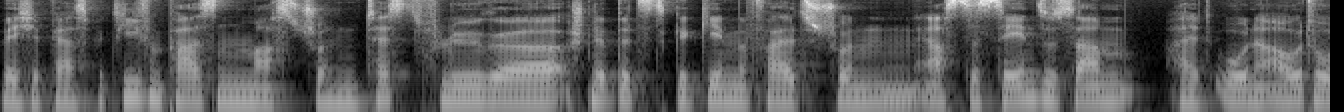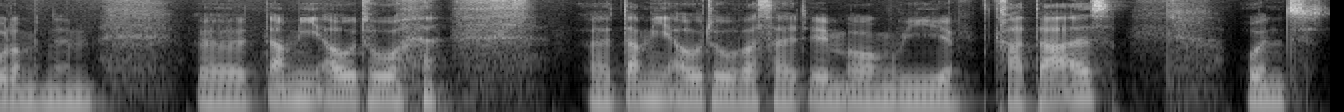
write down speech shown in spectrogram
welche Perspektiven passen, machst schon Testflüge, schnippelst gegebenenfalls schon erste Szenen zusammen, halt ohne Auto oder mit einem äh, Dummy-Auto, äh, Dummy-Auto, was halt eben irgendwie gerade da ist. Und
